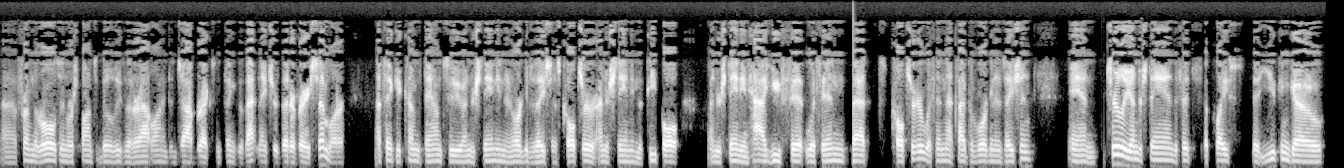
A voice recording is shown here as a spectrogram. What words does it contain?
from the roles and responsibilities that are outlined in job recs and things of that nature that are very similar. I think it comes down to understanding an organization's culture, understanding the people, understanding how you fit within that culture, within that type of organization, and truly understand if it's a place that you can go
